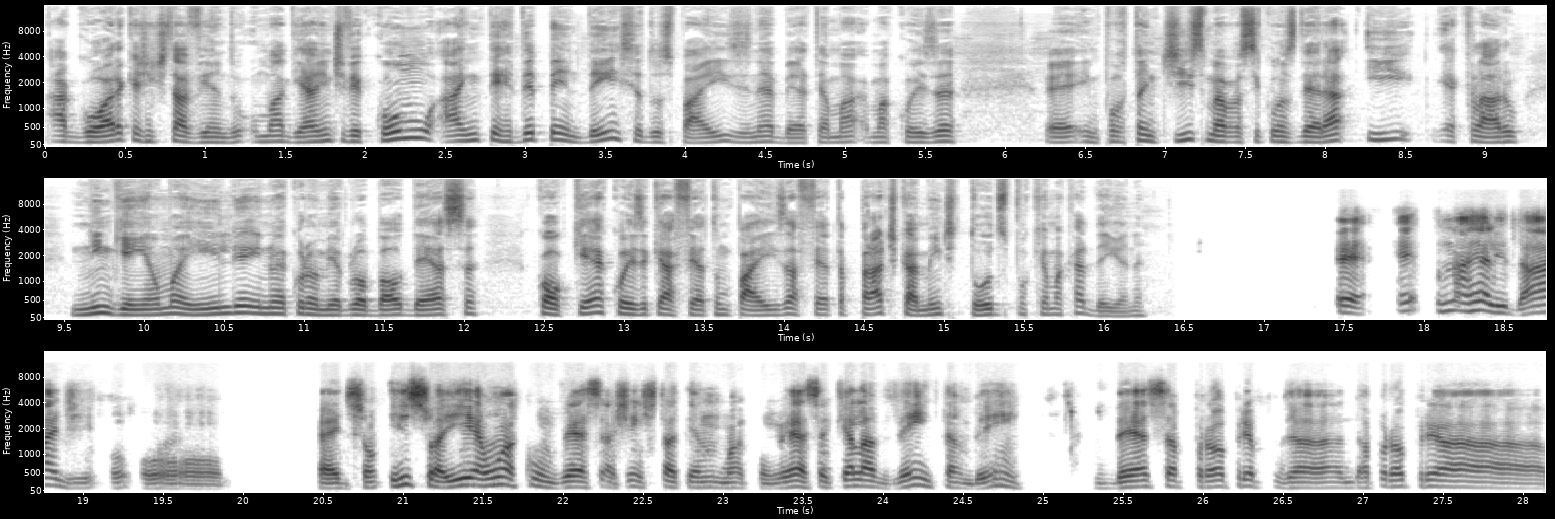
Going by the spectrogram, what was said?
agora que a gente está vendo uma guerra, a gente vê como a interdependência dos países, né, Beto, é uma, uma coisa é, importantíssima para se considerar e, é claro, ninguém é uma ilha e numa economia global dessa, qualquer coisa que afeta um país afeta praticamente todos porque é uma cadeia, né? É, é na realidade, o, o Edson, isso aí é uma conversa, a gente está tendo uma conversa que ela vem também dessa própria, da, da própria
